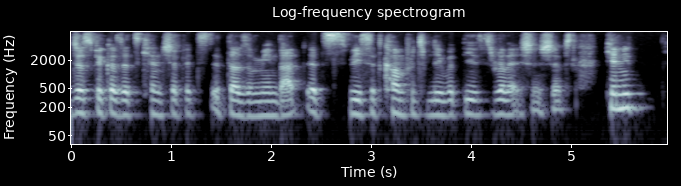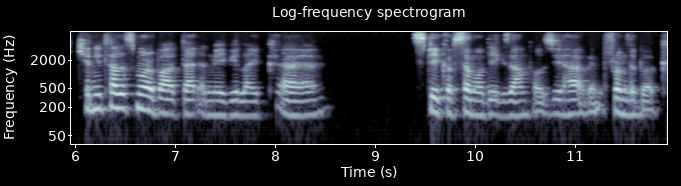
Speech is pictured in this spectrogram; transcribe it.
just because it's kinship it's it doesn't mean that it's we sit comfortably with these relationships. Can you can you tell us more about that and maybe like uh, speak of some of the examples you have in, from the book?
